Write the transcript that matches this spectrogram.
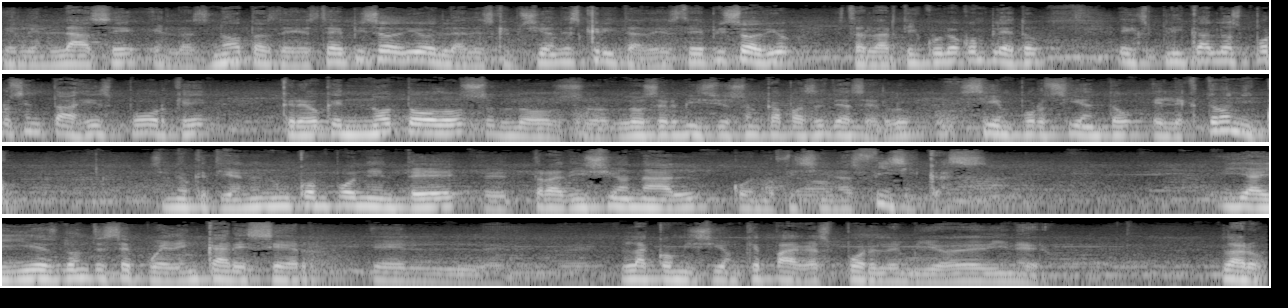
el enlace en las notas de este episodio, en la descripción escrita de este episodio, está el artículo completo, explica los porcentajes porque creo que no todos los, los servicios son capaces de hacerlo 100% electrónico, sino que tienen un componente eh, tradicional con oficinas físicas y ahí es donde se puede encarecer el- la comisión que pagas por el envío de dinero. Claro,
